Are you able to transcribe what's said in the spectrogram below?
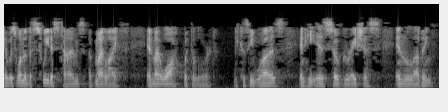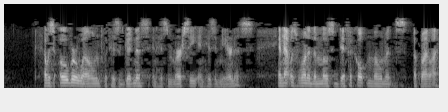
it was one of the sweetest times of my life and my walk with the Lord because He was and He is so gracious and loving. I was overwhelmed with His goodness and His mercy and His nearness. And that was one of the most difficult moments of my life.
